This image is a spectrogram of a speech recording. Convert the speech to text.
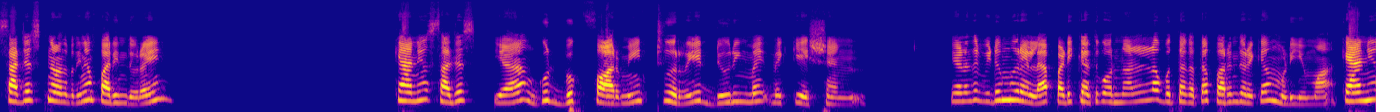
சஜஸ்ட்னா வந்து பார்த்தீங்கன்னா பரிந்துரை. Can you suggest a good book for me to read during my vacation எனது விடுமுறையில் படிக்கிறதுக்கு ஒரு நல்ல புத்தகத்தை பரிந்துரைக்க முடியுமா? கேன் யூ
